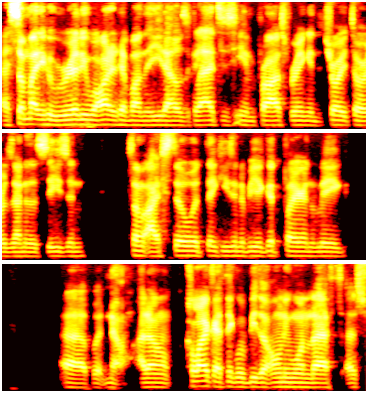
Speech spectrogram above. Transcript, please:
as somebody who really wanted him on the Heat, I was glad to see him prospering in Detroit towards the end of the season. So I still would think he's going to be a good player in the league. Uh, but no, I don't. Clarke, I think, would be the only one left. As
